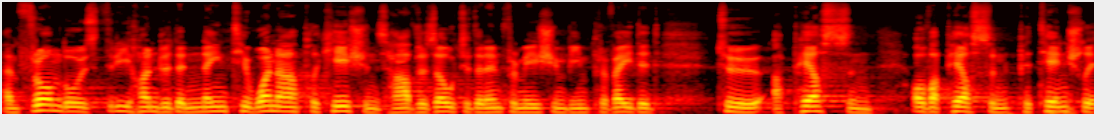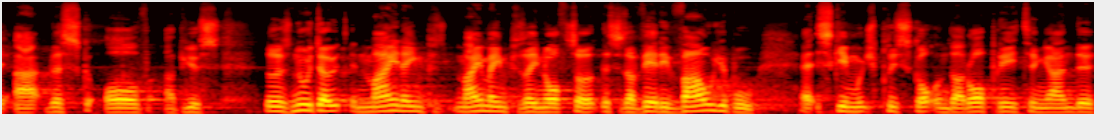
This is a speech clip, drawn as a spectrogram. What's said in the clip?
And from those, 391 applications have resulted in information being provided to a person of a person potentially at risk of abuse. There is no doubt in my, name, my mind, President Officer, that this is a very valuable uh, scheme which Police Scotland are operating and the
